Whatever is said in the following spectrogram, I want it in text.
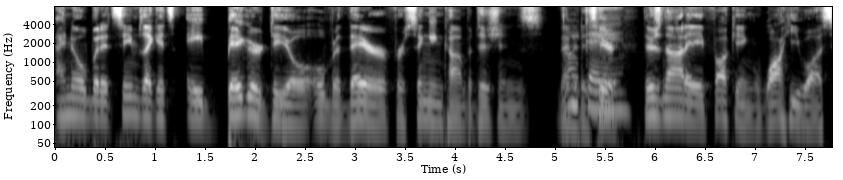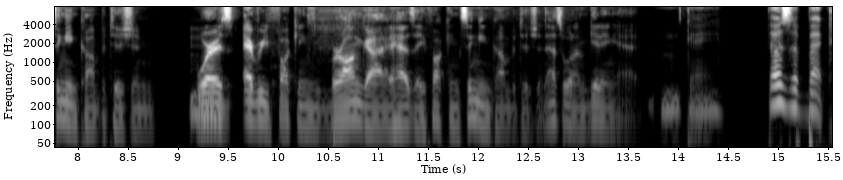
I know, but it seems like it's a bigger deal over there for singing competitions than it is here. There's not a fucking Wahiawa singing competition, Mm-hmm. whereas every fucking barangay has a fucking singing competition. That's what I'm getting at. Okay, that was the back.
